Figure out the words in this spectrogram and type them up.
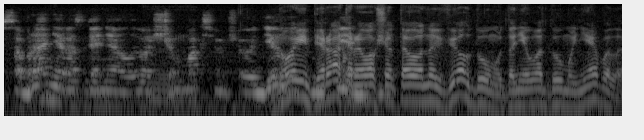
собрание разгонял, и вообще максимум чего делал. Ну, император, в общем-то, он и ввел Думу, до него Думы не было.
